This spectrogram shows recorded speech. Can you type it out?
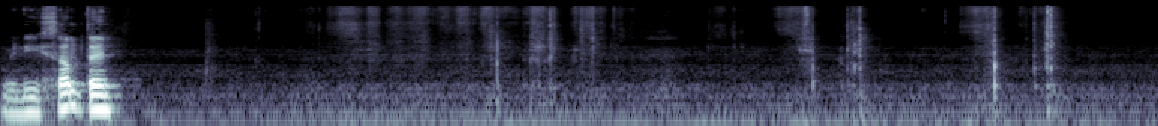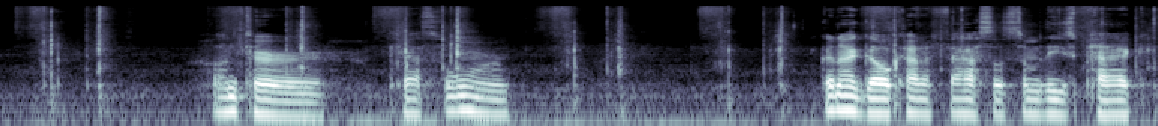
We need something. Haunter, cast form. Gonna go kind of fast on some of these pack.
